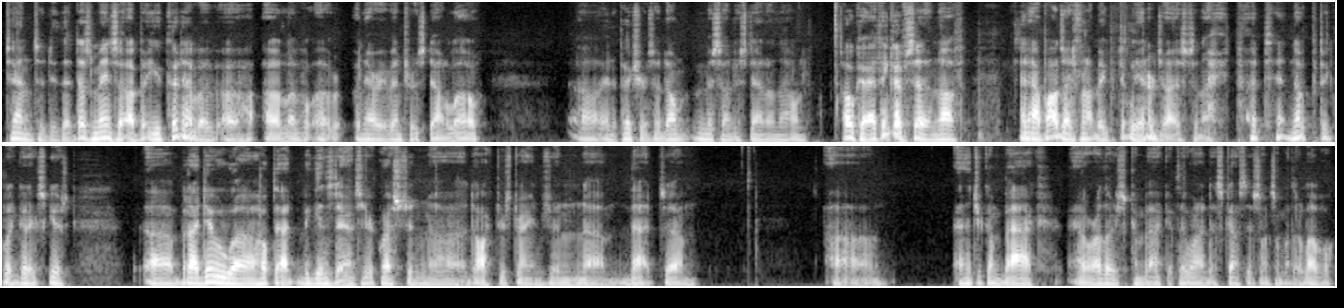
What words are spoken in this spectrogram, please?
tend to do that. Doesn't mean so, but you could have a, a, a level, an area of interest down low uh, in a picture, so don't misunderstand on that one. Okay, I think I've said enough. And I apologize for not being particularly energized tonight, but no particularly good excuse. Uh, but I do uh, hope that begins to answer your question, uh, Doctor Strange, and um, that um, uh, and that you come back, or others come back if they want to discuss this on some other level.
